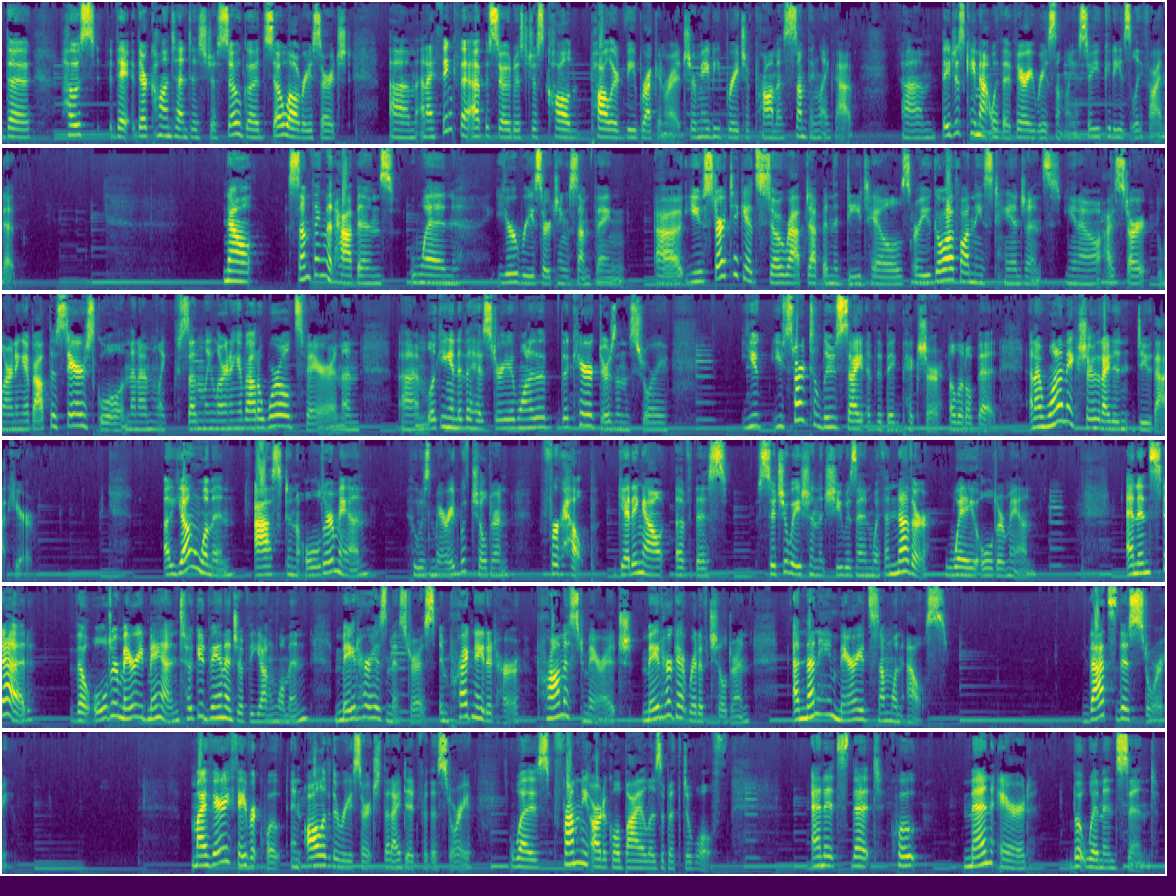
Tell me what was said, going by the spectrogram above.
The hosts, they, their content is just so good, so well researched. Um, and I think the episode was just called Pollard v. Breckinridge, or maybe Breach of Promise, something like that. Um, they just came out with it very recently, so you could easily find it. Now, something that happens when you're researching something uh, you start to get so wrapped up in the details or you go off on these tangents. You know, I start learning about the Sayre School, and then I'm like suddenly learning about a World's Fair, and then um, looking into the history of one of the, the characters in the story. You, you start to lose sight of the big picture a little bit. And I want to make sure that I didn't do that here. A young woman asked an older man who was married with children for help getting out of this situation that she was in with another way older man. And instead, the older married man took advantage of the young woman, made her his mistress, impregnated her, promised marriage, made her get rid of children, and then he married someone else. That's this story. My very favorite quote in all of the research that I did for this story was from the article by Elizabeth DeWolf. And it's that, quote, men erred, but women sinned.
